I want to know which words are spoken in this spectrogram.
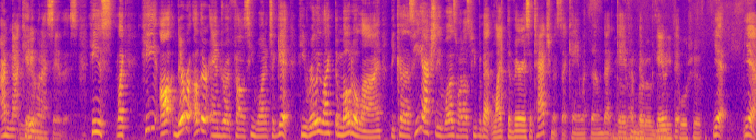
I'm not kidding when I say this. He is like he uh, there were other Android phones he wanted to get. He really liked the Moto line because he actually was one of those people that liked the various attachments that came with them that gave him the, Moto gave Z it the, bullshit. yeah, yeah.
